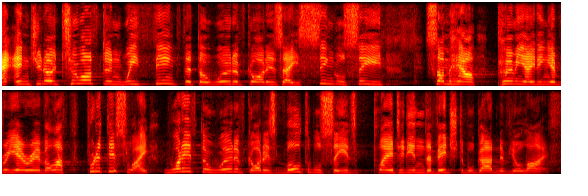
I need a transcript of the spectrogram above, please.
And, and you know, too often we think that the Word of God is a single seed somehow permeating every area of our life. Put it this way what if the Word of God is multiple seeds planted in the vegetable garden of your life?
